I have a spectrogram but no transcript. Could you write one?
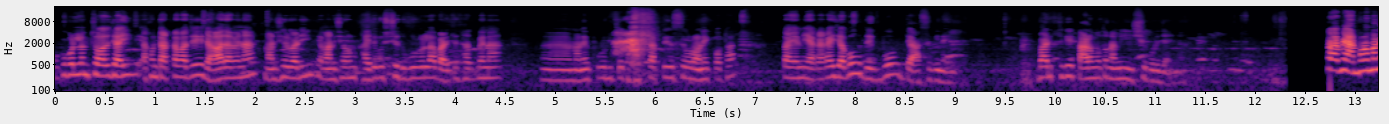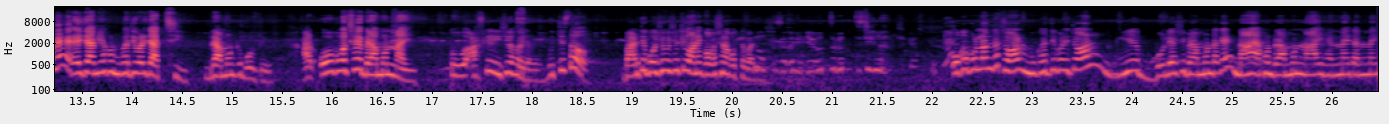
ওকে বললাম, চল যাই, এখন চারটা বাজে, যাওয়া যাবে না, মানুষের বাড়ি। মানুষ এখন খাইতে বসছে, দুপুরবেলা বাড়িতে থাকবে না। মানে পুরোহিতের ঘাস কাটতে গেছে ওর অনেক কথা। তাই আমি একা একাই যাব, দেখব যে আসে কি নাই। বাড়ি থেকে কারোর মতন আমি ইসে করে যাই না। আমি আনব না মানে? এই যে আমি এখন মুখার্জি বাড়ি যাচ্ছি ব্রাহ্মণকে বলতে। আর ও বলছে ব্রাহ্মণ নাই তো আজকে ইসে হয়ে যাবে বুঝছিস তো? বাড়িতে বসে বসে তুই অনেক গবেষণা করতে পারিস। ওকে বললাম যে চল মুখার্জি বাড়ি চল গিয়ে বলে আসি ব্রাহ্মণটাকে না এখন ব্রাহ্মণ নাই হ্যান নাই তেন নাই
